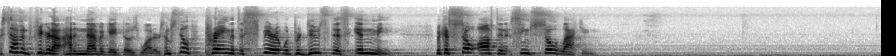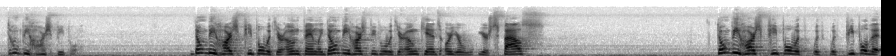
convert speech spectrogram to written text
I still haven't figured out how to navigate those waters. I'm still praying that the Spirit would produce this in me because so often it seems so lacking. Don't be harsh people. Don't be harsh people with your own family. Don't be harsh people with your own kids or your, your spouse. Don't be harsh people with, with, with people that,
